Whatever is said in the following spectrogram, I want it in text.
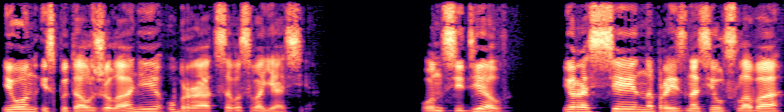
и он испытал желание убраться во свояси. Он сидел и рассеянно произносил слова,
